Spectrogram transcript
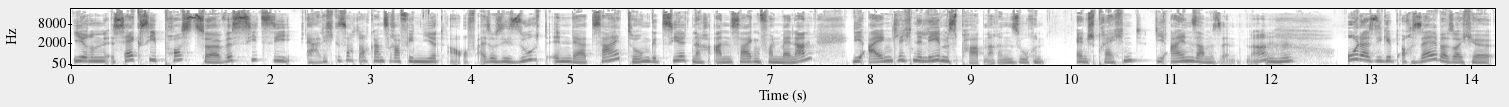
Ihren sexy Postservice zieht sie ehrlich gesagt auch ganz raffiniert auf. Also sie sucht in der Zeitung gezielt nach Anzeigen von Männern, die eigentlich eine Lebenspartnerin suchen. Entsprechend, die einsam sind. Ne? Mhm. Oder sie gibt auch selber solche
